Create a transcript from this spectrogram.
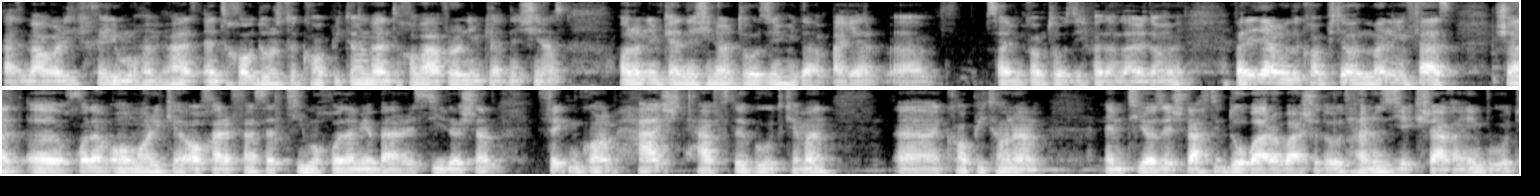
از مواردی که خیلی مهم هست. انتخاب درست کاپیتان و انتخاب افراد نیمکت نشین است. حالا نیمکت نشین رو توضیح میدم اگر سعی می‌کنم توضیح بدم در ادامه. ولی در مورد کاپیتان من این فصل شاید خودم آماری که آخر فصل از تیم خودم یه بررسی داشتم فکر می‌کنم هشت هفته بود که من کاپیتانم امتیازش وقتی دو برابر شده بود هنوز یک رقمی بود.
